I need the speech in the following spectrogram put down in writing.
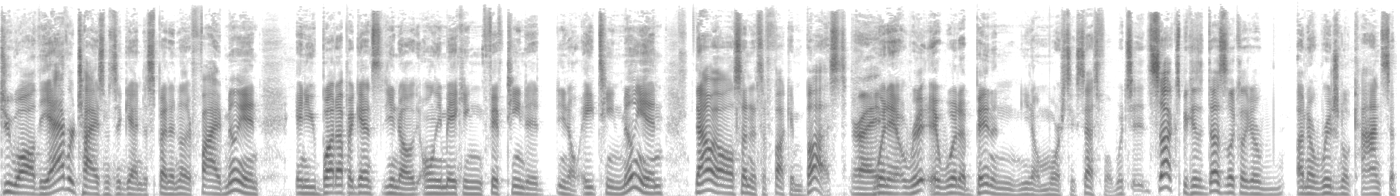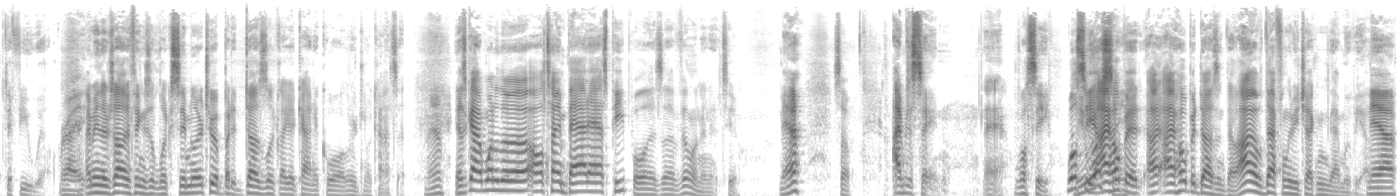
redo all the advertisements again to spend another five million, and you butt up against, you know, only making fifteen to you know eighteen million, now all of a sudden it's a fucking bust. Right. When it re- it would have been you know more successful, which it sucks because it does look like a, an original concept, if you will. Right. I mean, there's other things that look similar to it, but it does look like a kind of cool original concept. Yeah. It's got one of the all-time badass people as a villain in it too. yeah So I'm just saying, eh, we'll see. We'll We see. I see. hope it. I, I hope it doesn't though. I'll definitely be checking that movie out. yeah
